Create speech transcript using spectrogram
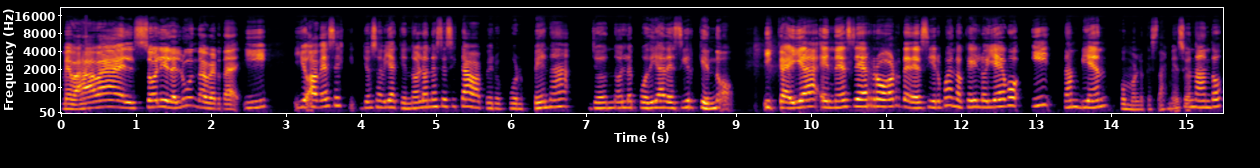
Me bajaba el sol y la luna, ¿verdad? Y y yo a veces, yo sabía que no lo necesitaba, pero por pena yo no le podía decir que no. Y caía en ese error de decir, bueno, ok, lo llevo. Y también, como lo que estás mencionando,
